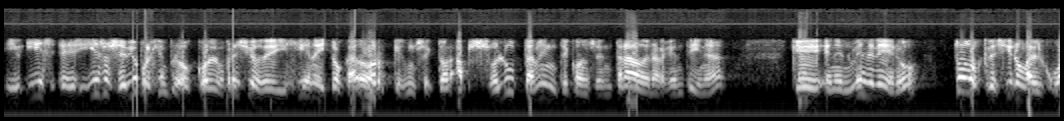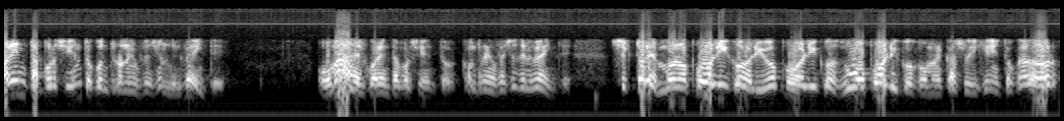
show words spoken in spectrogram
y, eh, y, eso se vio, por ejemplo, con los precios de higiene y tocador, que es un sector absolutamente concentrado en Argentina, que en el mes de enero todos crecieron al 40% contra una inflación del 20%, o más del 40%, contra una inflación del 20% sectores monopólicos, oligopólicos, duopólicos, como el caso de higiene y tocador,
